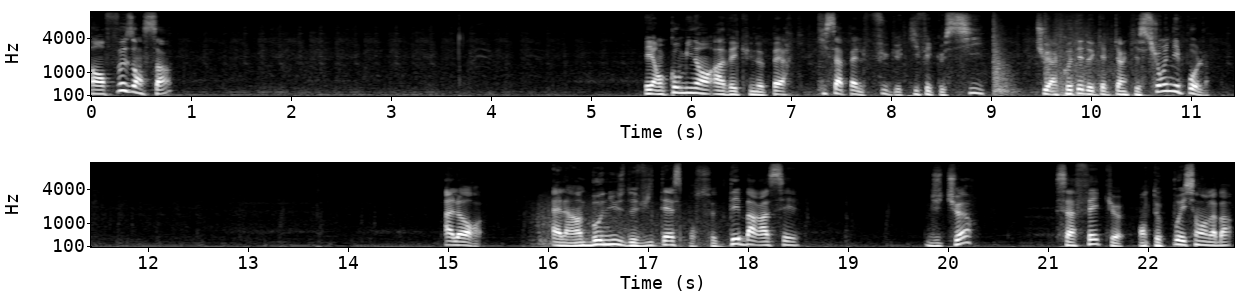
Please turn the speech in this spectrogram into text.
En faisant ça, Et en combinant avec une perk qui s'appelle Fugue, qui fait que si tu es à côté de quelqu'un qui est sur une épaule, alors elle a un bonus de vitesse pour se débarrasser du tueur, ça fait que en te positionnant là-bas,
